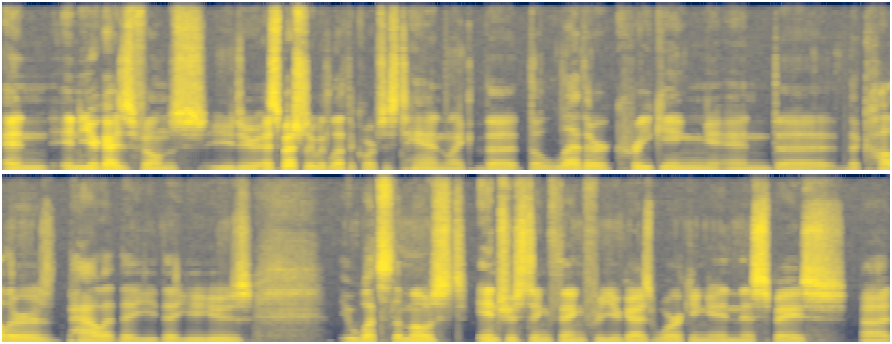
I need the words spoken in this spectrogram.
And in your guys' films, you do, especially with Let the Corpses Tan, like the the leather creaking and the the colors palette that you, that you use. What's the most interesting thing for you guys working in this space uh,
